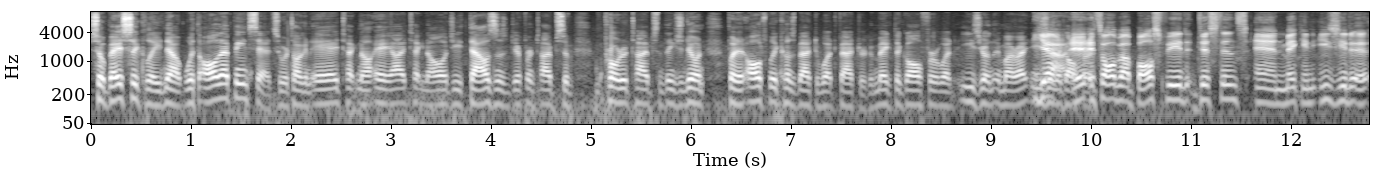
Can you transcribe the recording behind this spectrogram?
So basically, now with all that being said, so we're talking AI, techno- AI technology, thousands of different types of prototypes and things you're doing, but it ultimately comes back to what factor? To make the golfer what easier? Am I right? Easier yeah, it's all about ball speed, distance, and making easy to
